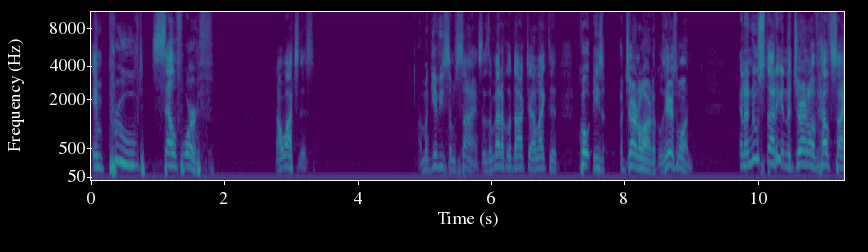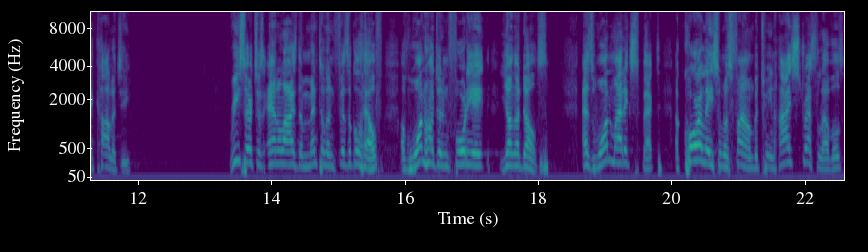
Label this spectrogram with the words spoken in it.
improved self worth. Now, watch this. I'm going to give you some science. As a medical doctor, I like to quote these journal articles. Here's one. In a new study in the Journal of Health Psychology, researchers analyzed the mental and physical health of 148 young adults. As one might expect, a correlation was found between high stress levels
